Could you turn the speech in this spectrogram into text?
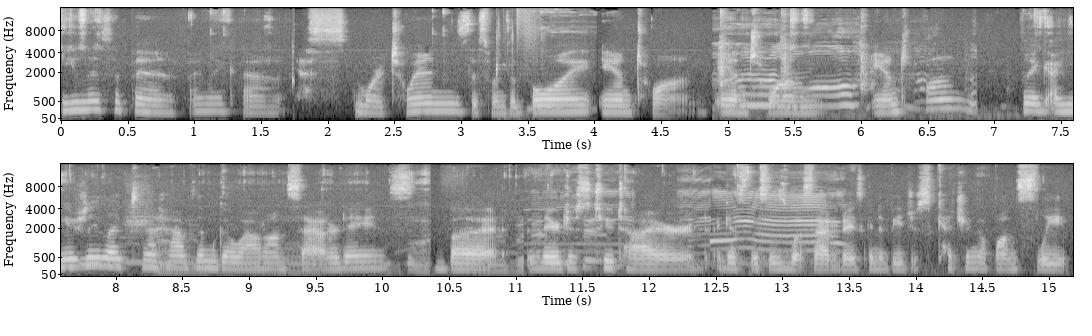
Elizabeth, I like that. Yes, more twins. This one's a boy. Antoine. Antoine. Antoine? Like, I usually like to have them go out on Saturdays, but they're just too tired. I guess this is what Saturday's gonna be, just catching up on sleep.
